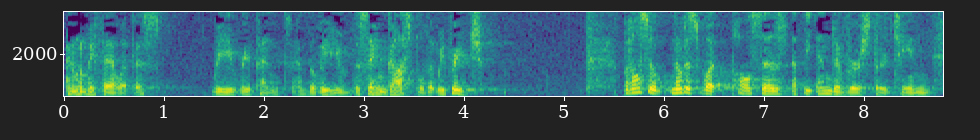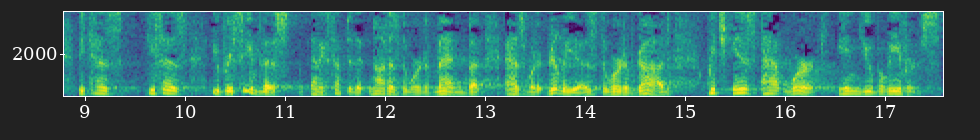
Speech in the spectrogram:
And when we fail at this, we repent and believe the same gospel that we preach. But also notice what Paul says at the end of verse 13, because he says, you've received this and accepted it not as the word of men, but as what it really is, the word of God, which is at work in you believers.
